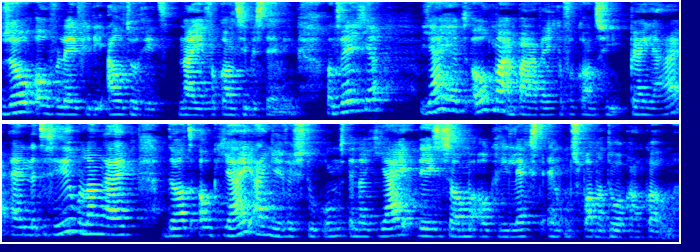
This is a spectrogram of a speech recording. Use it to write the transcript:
zo overleef je die autorit naar je vakantiebestemming. Want weet je, jij hebt ook maar een paar weken vakantie per jaar. En het is heel belangrijk dat ook jij aan je rust toekomt. En dat jij deze zomer ook relaxed en ontspannen door kan komen.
